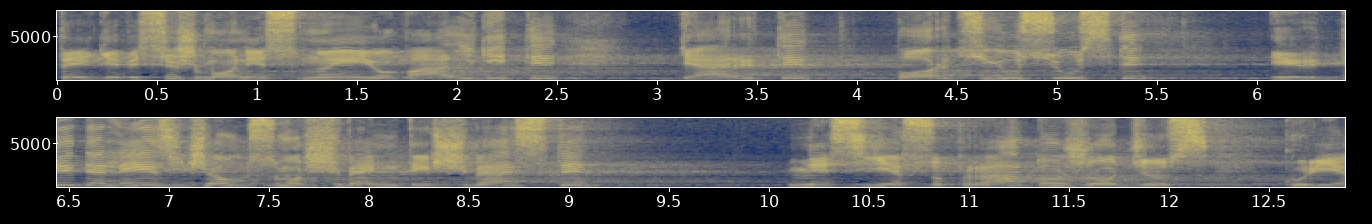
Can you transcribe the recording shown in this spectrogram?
Taigi visi žmonės nuėjo valgyti, gerti, porcijų siūsti ir didelės džiaugsmo šventė švesti, nes jie suprato žodžius, kurie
